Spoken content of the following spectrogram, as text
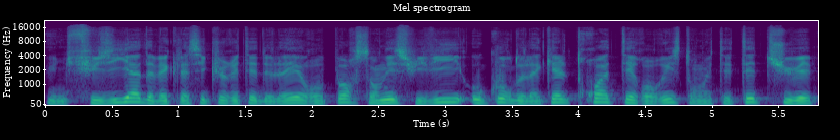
Une fusillade avec la sécurité de l'aéroport s'en est suivie, au cours de laquelle trois terroristes ont été tués.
